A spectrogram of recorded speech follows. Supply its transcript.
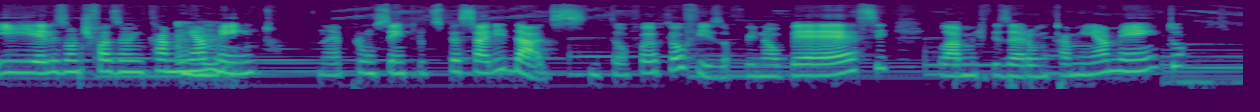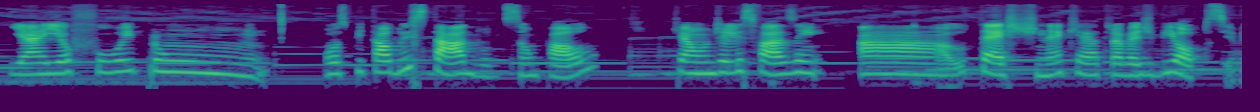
e eles vão te fazer um encaminhamento, uhum. né, para um centro de especialidades. Então foi o que eu fiz. Eu fui na UBS, lá me fizeram um encaminhamento, e aí eu fui para um Hospital do Estado de São Paulo, que é onde eles fazem a, o teste, né? Que é através de biópsia.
